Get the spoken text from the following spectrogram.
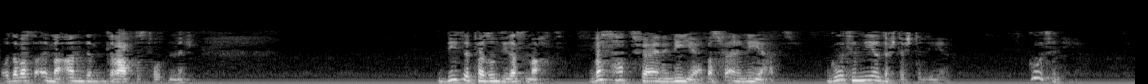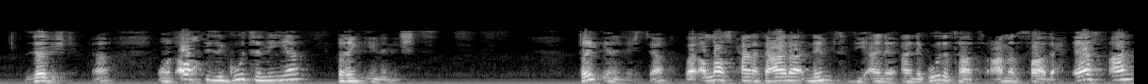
oder was auch immer an dem Grab des toten Menschen. Diese Person, die das macht, was hat für eine Nia, was für eine Nia hat sie? Gute Nia oder schlechte Nia? Gute Nia. Sehr wichtig. Ja? Und auch diese gute Nia bringt ihnen nichts. Bringt ihnen nichts, ja? Weil Allah subhanahu wa ta'ala nimmt die eine, eine gute Tat, Amal Salih, erst an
